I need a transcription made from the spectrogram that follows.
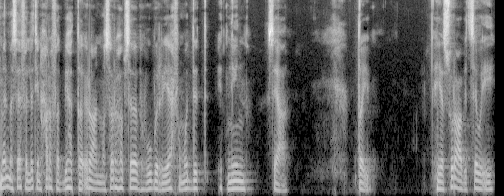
ما المسافة التي انحرفت بها الطائرة عن مسارها بسبب هبوب الرياح في مدة اتنين ساعة؟ طيب هي السرعة بتساوي إيه؟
